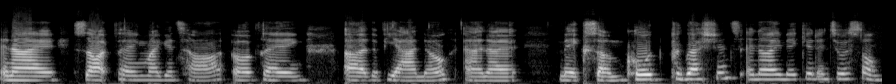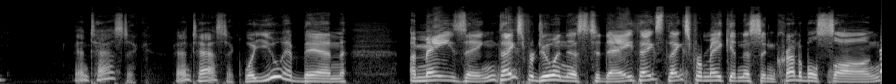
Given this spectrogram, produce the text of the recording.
And I start playing my guitar or playing uh, the piano and I make some chord progressions and I make it into a song. Fantastic. Fantastic. Well, you have been amazing. Thanks for doing this today. Thanks thanks for making this incredible song.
